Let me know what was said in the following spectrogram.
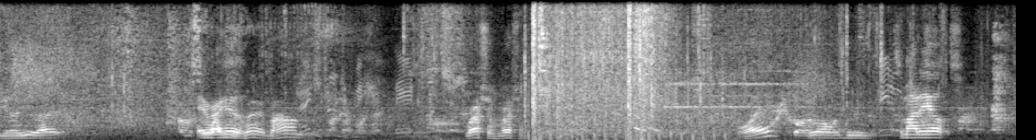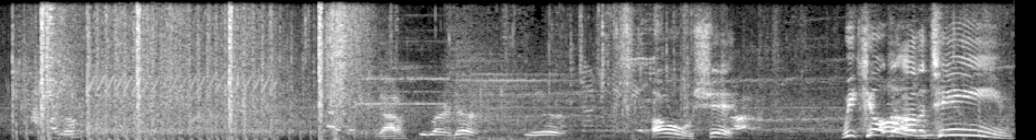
Yeah, you right. Oh, Hey, right here. just behind me. They ain't. Rush him, rush him. What? Go along with dude. Somebody else? Know. Got him. He right there. Yeah. Charging my shield. Oh shit. We killed the Oh. other team.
